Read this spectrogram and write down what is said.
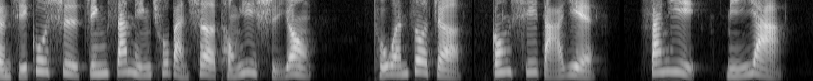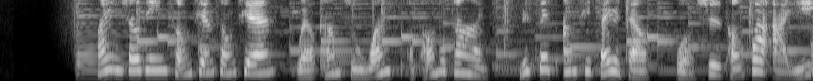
本集故事经三民出版社同意使用，图文作者宫西达也，翻译米雅。欢迎收听《从前从前》，Welcome to Once Upon a Time。This is Auntie Fairy Tale。我是童话阿姨。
